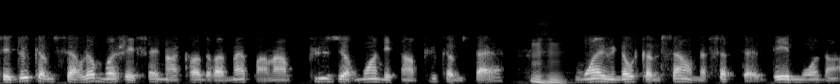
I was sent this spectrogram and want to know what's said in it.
ces deux commissaires-là, moi, j'ai fait un encadrement pendant plusieurs mois en n'étant plus commissaire. Mhm. Moi, une autre commissaire, on a fait euh, des mois dans.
